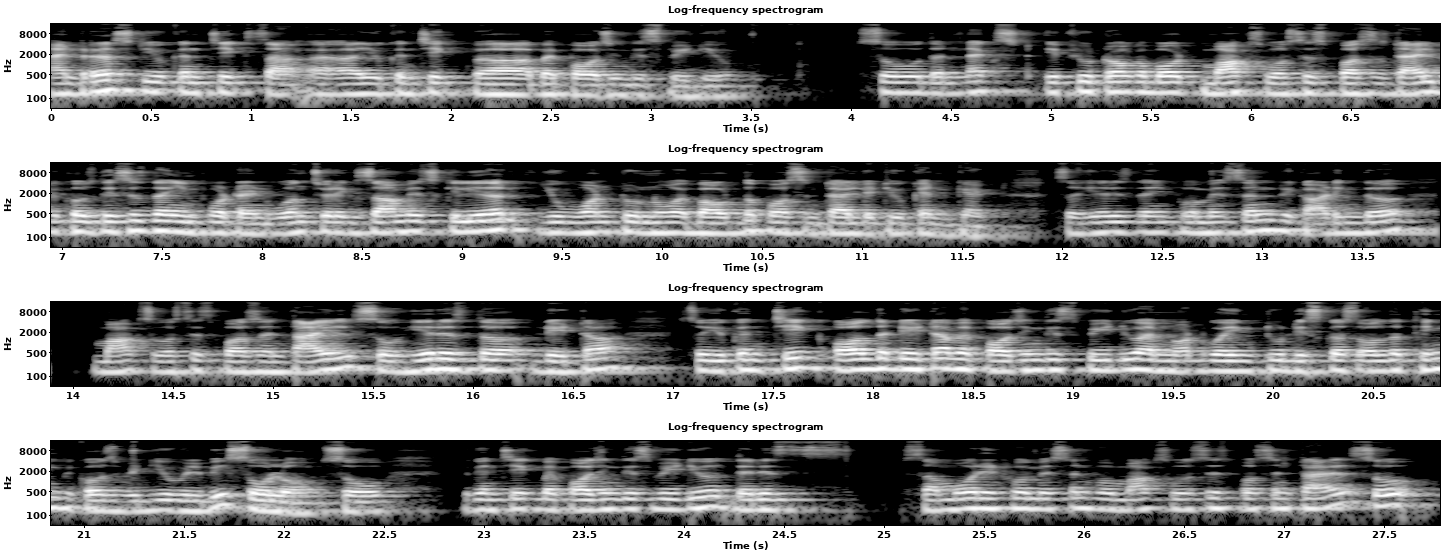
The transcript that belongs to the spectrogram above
and rest you can check uh, you can check uh, by pausing this video so the next if you talk about marks versus percentile because this is the important once your exam is clear you want to know about the percentile that you can get. So here is the information regarding the marks versus percentile. So here is the data. So you can check all the data by pausing this video. I'm not going to discuss all the thing because video will be so long. So you can check by pausing this video. There is some more information for marks versus percentile. So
